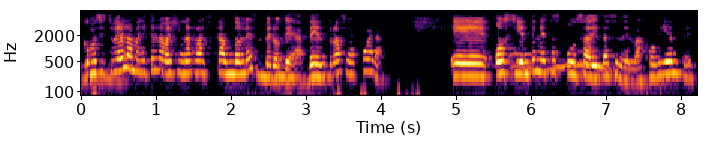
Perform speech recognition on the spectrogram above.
como si estuviera la manita en la vagina rascándoles, pero de adentro hacia afuera eh, o sienten estas punzaditas en el bajo vientre.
